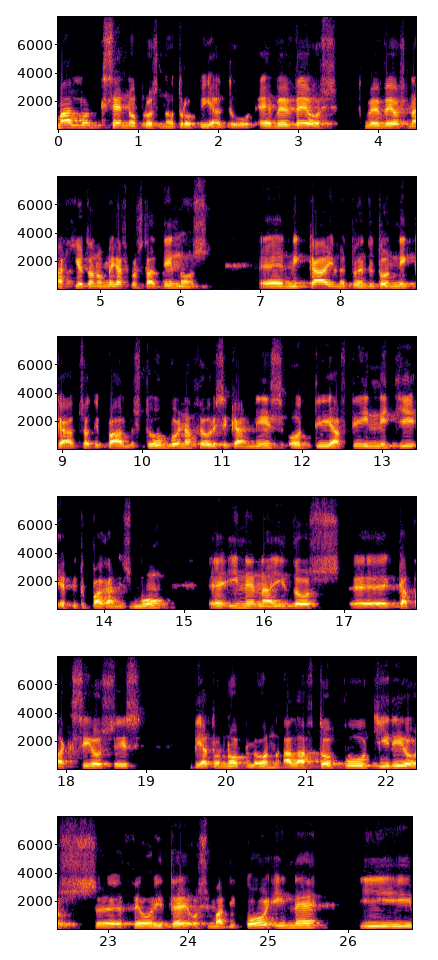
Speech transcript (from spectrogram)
μάλλον ξένο προς την οτροπία του. Ε, βεβαίως, βεβαίως στην αρχή όταν ο Μέγας Κωνσταντίνος ε, νικάει με το εντούτο νίκα τους αντιπάλους του, μπορεί να θεωρήσει κανείς ότι αυτή η νίκη επί του παγανισμού ε, είναι ένα είδος ε, καταξίωσης δια των όπλων, αλλά αυτό που κυρίως ε, θεωρείται ο σημαντικό είναι η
